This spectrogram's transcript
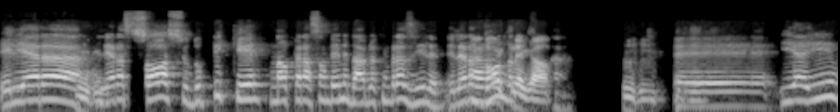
Ele era, ele Uhum. era sócio do Piquet na operação BMW aqui em Brasília. Ele era Ah, dono que da legal. Uhum. É, e aí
